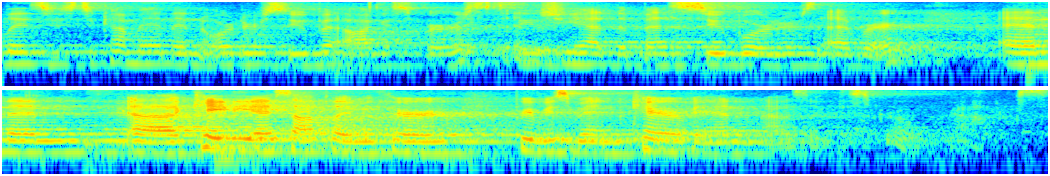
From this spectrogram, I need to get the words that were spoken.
Liz used to come in and order soup at August 1st, and she had the best soup orders ever. And then uh, Katie, I saw play with her previous band, Caravan, and I was like, this girl rocks.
